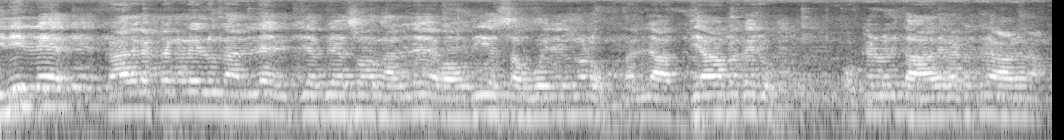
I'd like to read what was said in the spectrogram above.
ഇനിയുള്ള കാലഘട്ടങ്ങളിലും നല്ല വിദ്യാഭ്യാസവും നല്ല ഭൗതിക സൗകര്യങ്ങളും നല്ല അധ്യാപകരും ഒക്കെ ഉള്ള ഒരു കാലഘട്ടത്തിലാണ് നമ്മൾ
